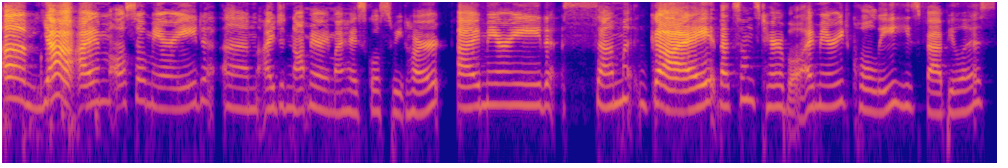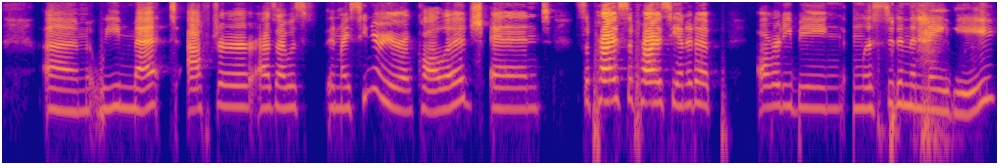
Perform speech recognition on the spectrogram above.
Um, yeah, I'm also married. Um, I did not marry my high school sweetheart. I married some guy. That sounds terrible. I married Coley. He's fabulous. Um, we met after as I was in my senior year of college, and surprise, surprise, he ended up already being enlisted in the Navy.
